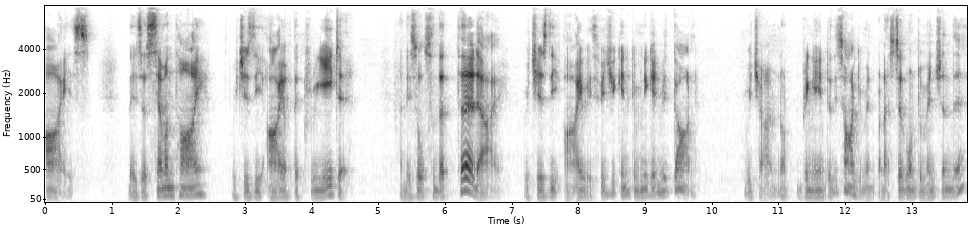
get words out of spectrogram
eyes. There's a seventh eye, which is the eye of the Creator. And there's also the third eye, which is the eye with which you can communicate with God which I'm not bringing into this argument, but I still want to mention there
